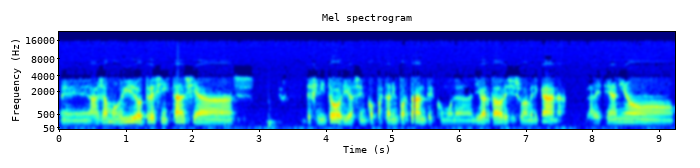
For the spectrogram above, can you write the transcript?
eh, hayamos vivido tres instancias definitorias en copas tan importantes como la Libertadores y Sudamericana. La de este año,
